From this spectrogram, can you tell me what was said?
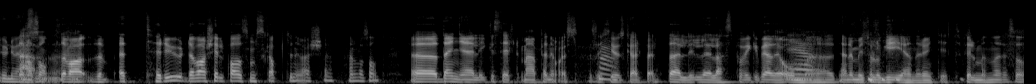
Universet. Det er noe sånt. Det var, det, jeg tror det var skilpadda som skapte universet. Eller noe sånt. Uh, den er likestilt med Pennywise, hvis jeg ikke husker helt feil. Det er lille lest på Wikipedia om Ja. eh, denne mytologien rundt it, filmen. Når så.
